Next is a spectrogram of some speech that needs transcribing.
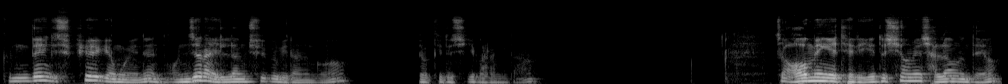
근데 이제 수표의 경우에는 언제나 일람 출급이라는 거 기억해 두시기 바랍니다. 자, 어음행의 대리. 얘도 시험에 잘 나오는데요.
